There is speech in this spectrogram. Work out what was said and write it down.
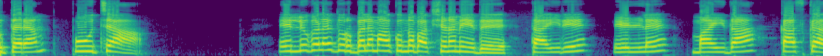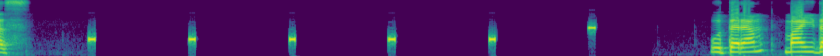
ഉത്തരം പൂച്ച. എല്ലുകളെ ദുർബലമാക്കുന്ന ഭക്ഷണം ഏത്? തൈര് എള്ള് മൈദ കസ്കസ്. ഉത്തരം മൈദ.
